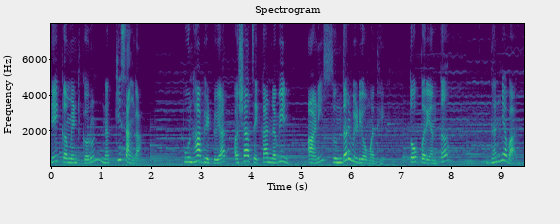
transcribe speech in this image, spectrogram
हे कमेंट करून नक्की सांगा. पुन्हा भेटूयात अशाच एका नवीन आणि सुंदर व्हिडिओमध्ये. तोपर्यंत धन्यवाद.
